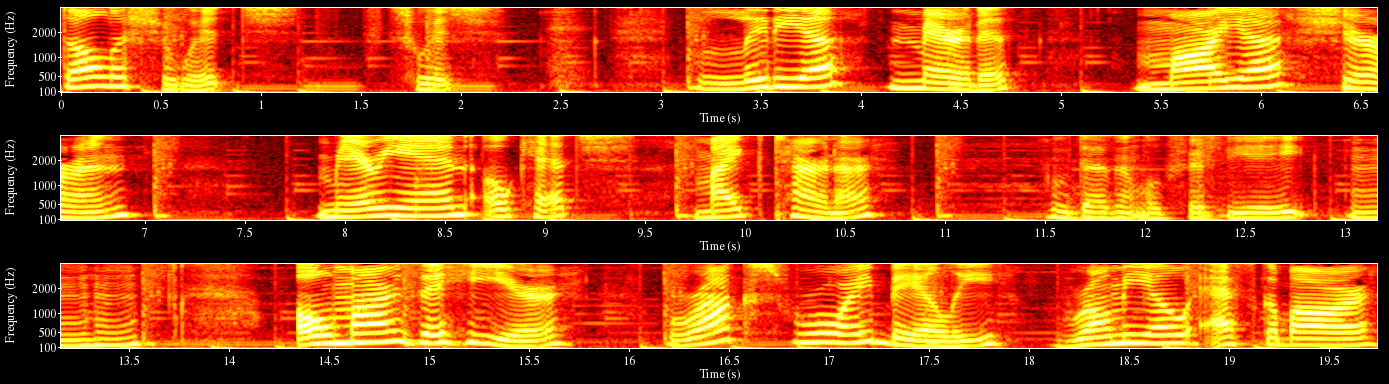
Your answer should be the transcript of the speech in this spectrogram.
Dolashewich, Lydia Meredith, Maria Shuren, Maryanne Oketch, Mike Turner, who doesn't look 58, mm-hmm. Omar Zaheer, Rocksroy Bailey, Romeo Escobar,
